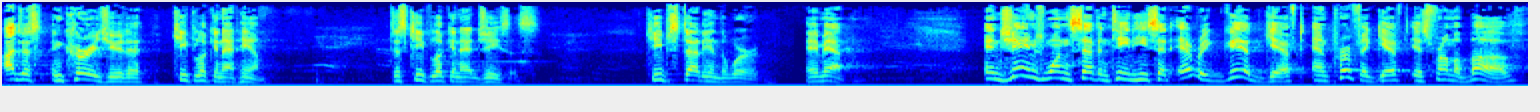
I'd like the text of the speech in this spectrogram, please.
I just encourage you to keep looking at him. Just keep looking at Jesus. Keep studying the word. Amen. In James 1:17 he said every good gift and perfect gift is from above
